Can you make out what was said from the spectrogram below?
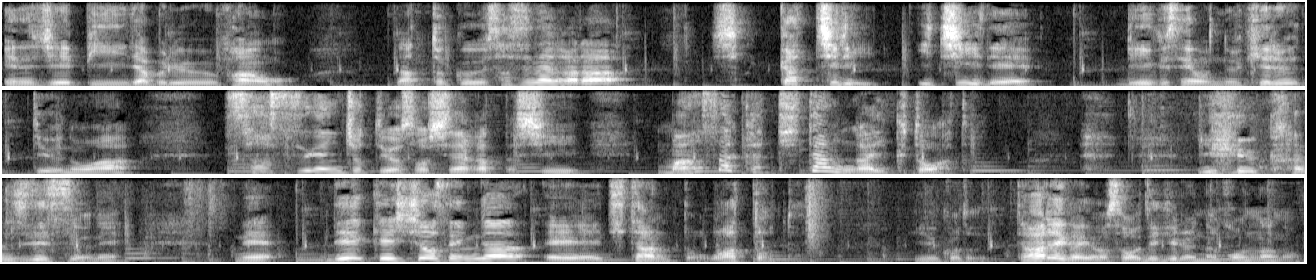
NJPW ファンを納得させながら、がっちり1位でリーグ戦を抜けるっていうのは、さすがにちょっと予想してなかったし、まさかティタンが行くとはと。いう感じですよね。ね。で、決勝戦が、えー、ティタンとワトということで、誰が予想できるんだ、こんなの。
